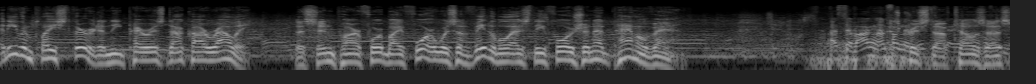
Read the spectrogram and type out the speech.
it even placed third in the Paris-Dakar Rally. The Sinpar 4x4 was available as the Fourgonette panel van. As Christoph tells us,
